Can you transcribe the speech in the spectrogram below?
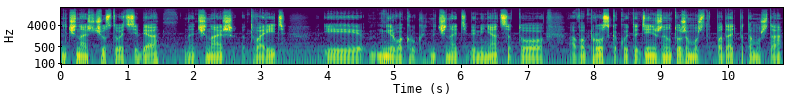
начинаешь чувствовать себя, начинаешь творить, и мир вокруг начинает тебе меняться, то вопрос какой-то денежный, он тоже может отпадать, потому что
